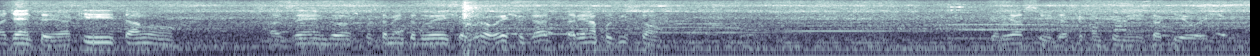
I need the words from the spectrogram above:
A gente, aqui estamos fazendo o spostamento do eixo, agora o eixo já estaria na posição. Seria assim, desse comprimento aqui hoje.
